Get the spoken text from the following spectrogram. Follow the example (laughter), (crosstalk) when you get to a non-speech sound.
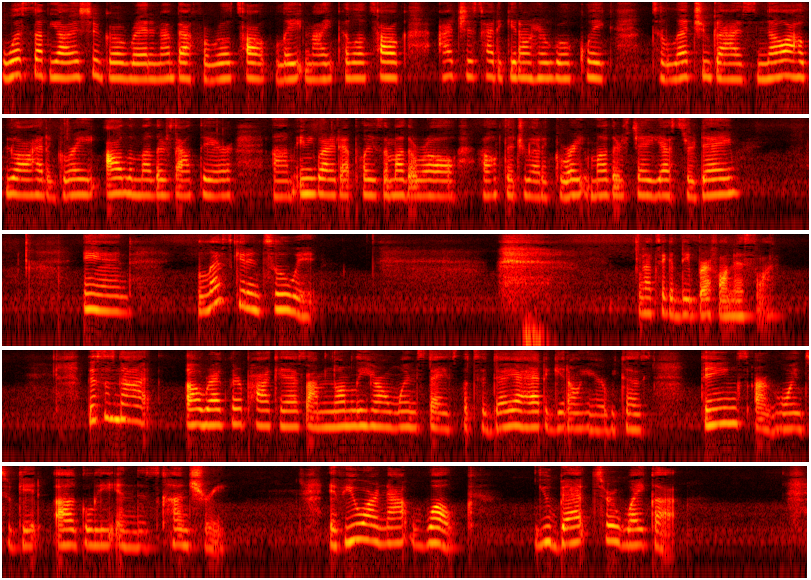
What's up, y'all? It's your girl Red, and I'm back for Real Talk Late Night Pillow Talk. I just had to get on here real quick to let you guys know. I hope you all had a great, all the mothers out there, um, anybody that plays a mother role, I hope that you had a great Mother's Day yesterday. And let's get into it. (sighs) I gotta take a deep breath on this one. This is not a regular podcast. I'm normally here on Wednesdays, but today I had to get on here because things are going to get ugly in this country. If you are not woke, you better wake up.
